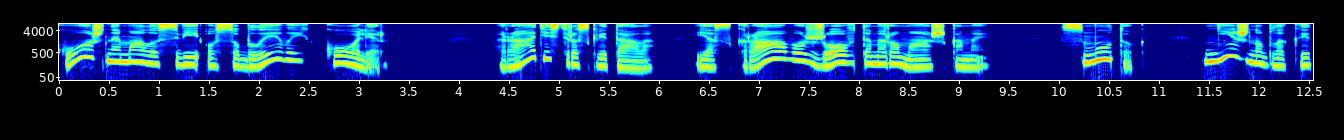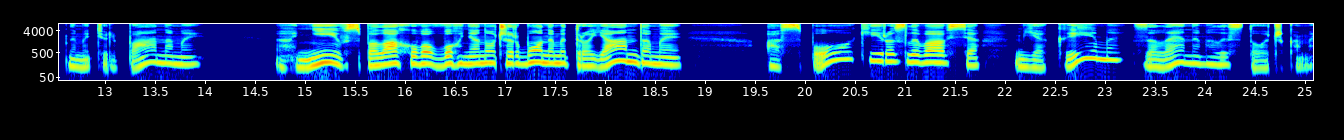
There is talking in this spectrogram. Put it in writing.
Кожне мало свій особливий колір. Радість розквітала яскраво жовтими ромашками, смуток ніжно-блакитними тюльпанами, гнів спалахував вогняно-червоними трояндами, а спокій розливався м'якими зеленими листочками.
